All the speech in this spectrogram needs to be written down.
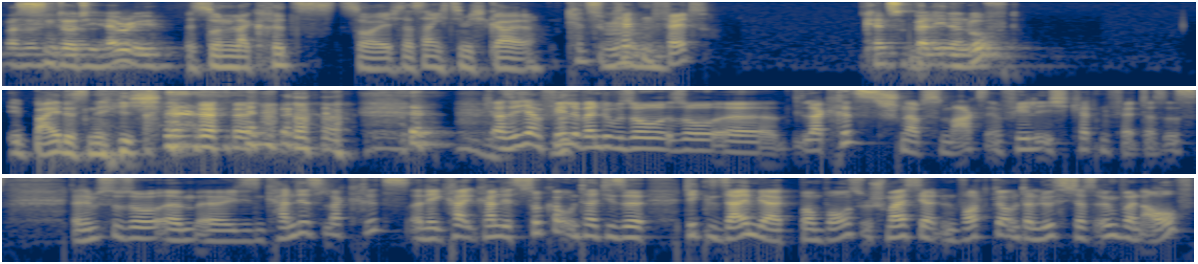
Was ist ein Dirty Harry? Ist so ein Lakritz-Zeug, das ist eigentlich ziemlich geil. Kennst du Kettenfett? Kennst du Berliner Luft? Beides nicht. also ich empfehle, wenn du so, so äh, Lakritz-Schnaps magst, empfehle ich Kettenfett. Das ist, da nimmst du so ähm, äh, diesen Candice-Lakritz, äh, nee, Candice-Zucker und halt diese dicken Salmiak-Bonbons und schmeißt die halt in Wodka und dann löst sich das irgendwann auf.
